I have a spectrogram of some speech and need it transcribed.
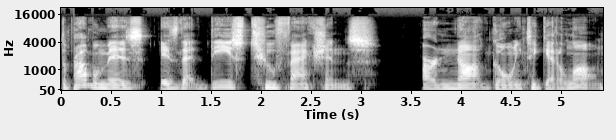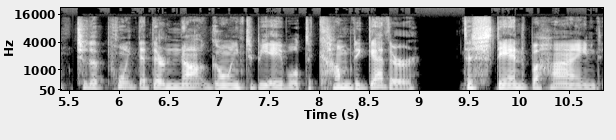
The problem is is that these two factions are not going to get along to the point that they're not going to be able to come together to stand behind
